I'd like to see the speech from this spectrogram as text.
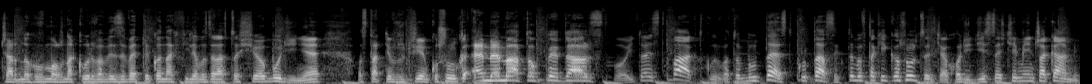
Czarnochów można kurwa wyzywać tylko na chwilę, bo zaraz coś się obudzi, nie? Ostatnio wrzuciłem koszulkę MMA to pedalstwo i to jest fakt, kurwa, to był test, kutasy. Kto by w takiej koszulce chciał chodzić? Jesteście mięczakami.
